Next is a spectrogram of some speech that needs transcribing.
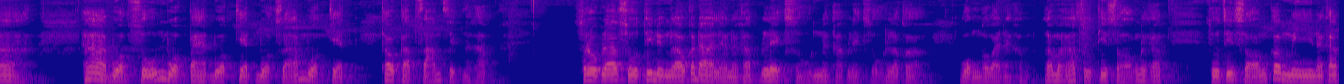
ห้าห้าบวกศูนย์บวกแปดบวกเจ็ดบวกสามบวกเจ็ดเท่ากับสามสิบนะครับ สรุปแล้วสูตรที่หนึ่งเราก็ได้แล้วนะครับ เลขศูนย์นะครับเลขศูนย์เราก็วงเอาไว้นะครับ เรามาหาสูตรที่สองนะครับ สูตรที่สองก็มีนะครับ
